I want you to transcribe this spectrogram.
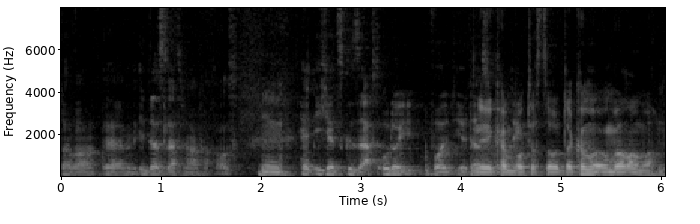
Aber ähm, das lassen wir einfach raus. Hätte ich jetzt gesagt. Oder wollt ihr das? Nee, kein Bock, das dauert. Da können wir irgendwann mal machen.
